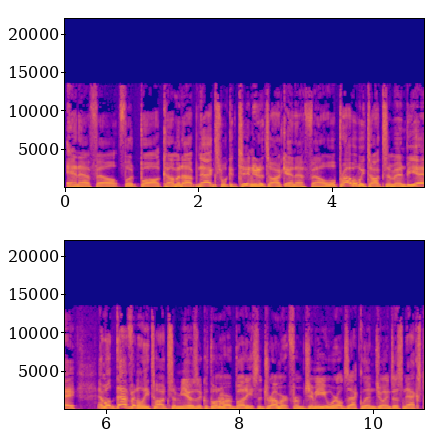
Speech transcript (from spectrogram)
NFL football. Coming up next, we'll continue to talk NFL. We'll probably talk some NBA, and we'll definitely talk some music with one of our buddies, the drummer from Jimmy Eat World. Zach Lind joins us next.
